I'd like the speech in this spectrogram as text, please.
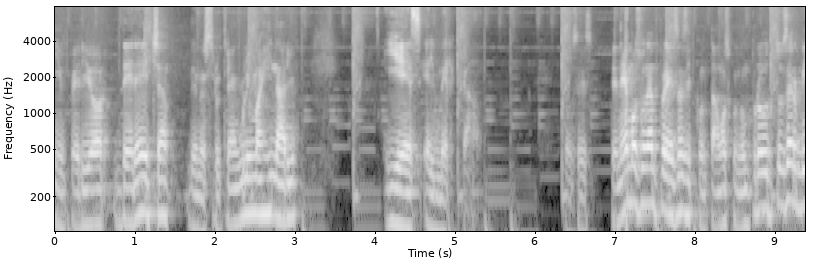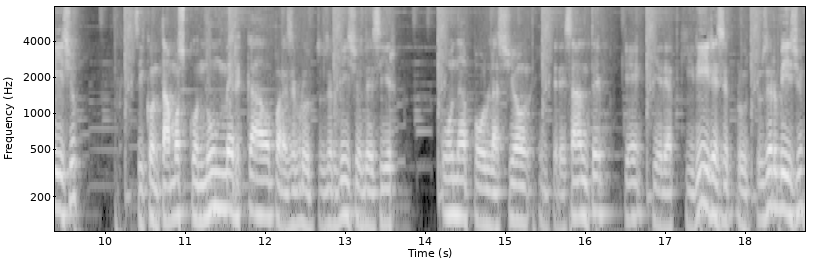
inferior derecha de nuestro triángulo imaginario y es el mercado. Entonces, tenemos una empresa si contamos con un producto o servicio, si contamos con un mercado para ese producto o servicio, es decir, una población interesante que quiere adquirir ese producto o servicio.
